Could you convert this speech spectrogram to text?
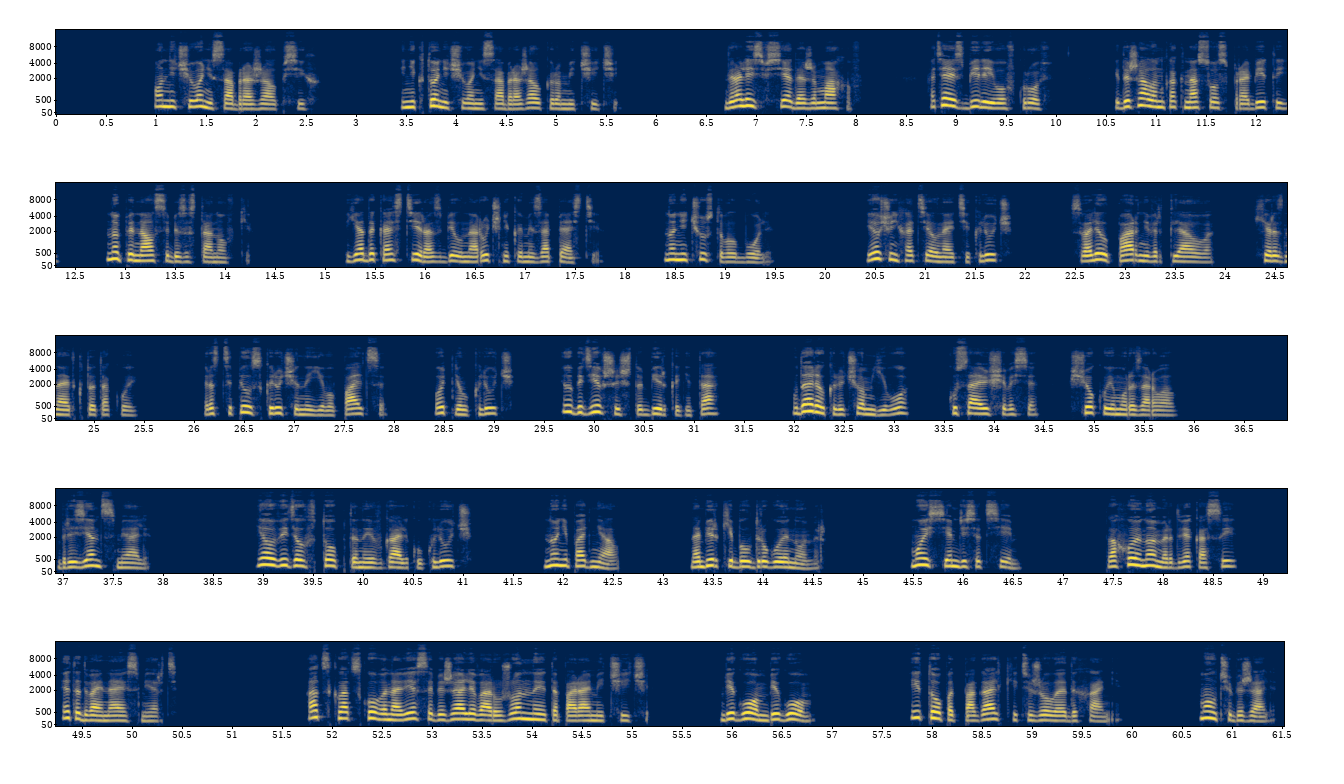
Он ничего не соображал, псих. И никто ничего не соображал, кроме Чичи. Дрались все, даже Махов, хотя избили его в кровь, и дышал он как насос пробитый, но пинался без остановки. Я до кости разбил наручниками запястье, но не чувствовал боли. Я очень хотел найти ключ, свалил парня вертлявого, хер знает кто такой, расцепил скрюченные его пальцы, отнял ключ и, убедившись, что бирка не та, ударил ключом его, кусающегося, щеку ему разорвал. Брезент смяли. Я увидел втоптанный в гальку ключ, но не поднял. На бирке был другой номер. Мой 77. Плохой номер, две косы — это двойная смерть. От складского навеса бежали вооруженные топорами чичи. Бегом, бегом. И топот по гальке, тяжелое дыхание. Молча бежали.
